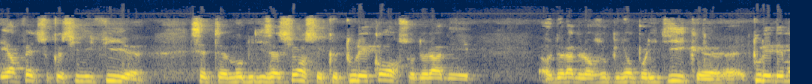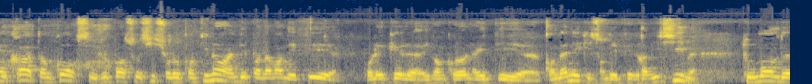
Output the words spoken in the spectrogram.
Et en fait, ce que signifie euh, cette mobilisation, c'est que tous les Corses, au-delà des, au-delà de leurs opinions politiques, euh, tous les démocrates en Corse, et je pense aussi sur le continent, indépendamment des faits pour lesquels Ivan Colonne a été condamné, qui sont des faits gravissimes, tout le monde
